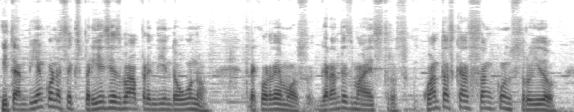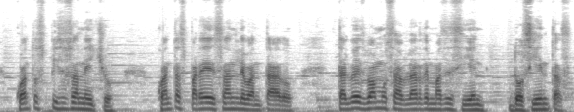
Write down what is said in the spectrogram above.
Y también con las experiencias va aprendiendo uno. Recordemos, grandes maestros, ¿cuántas casas han construido? ¿Cuántos pisos han hecho? ¿Cuántas paredes han levantado? Tal vez vamos a hablar de más de 100, 200,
